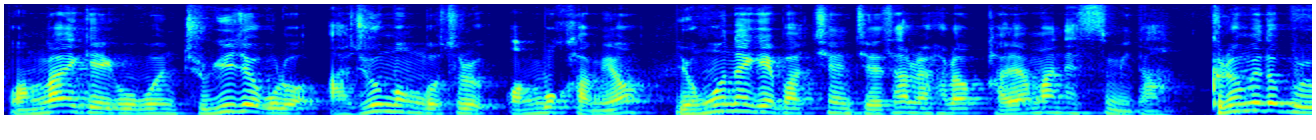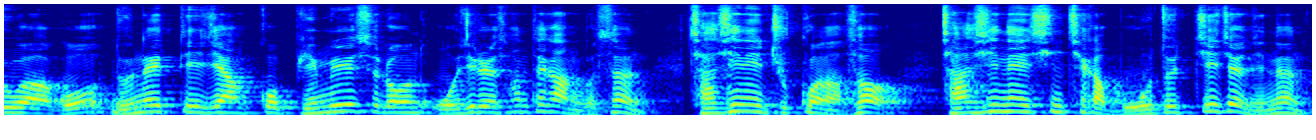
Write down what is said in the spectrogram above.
왕가의 계곡은 주기적으로 아주 먼 곳을 왕복하며 영혼에게 바치는 제사를 하러 가야만 했습니다. 그럼에도 불구하고 눈에 띄지 않고 비밀스러운 오지를 선택한 것은 자신이 죽고 나서 자신의 신체가 모두 찢어지는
